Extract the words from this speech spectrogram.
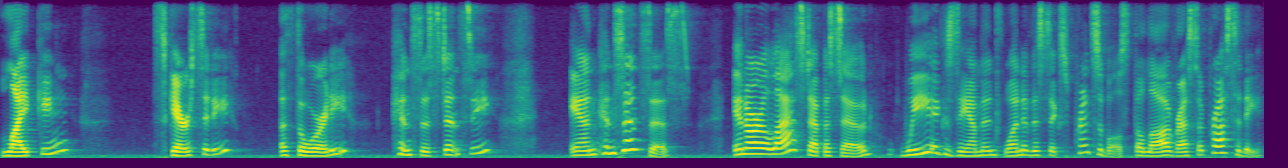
liking, scarcity, authority, consistency, and consensus. In our last episode, we examined one of the six principles, the law of reciprocity.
